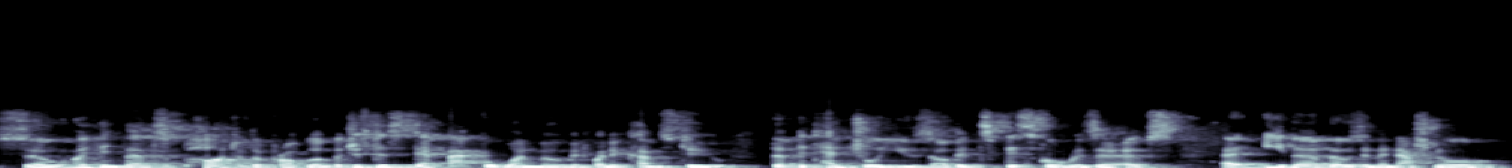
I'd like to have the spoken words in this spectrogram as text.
So I think that's part of the problem. But just to step back for one moment when it comes to the potential use of its fiscal reserves, uh, either those in the National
